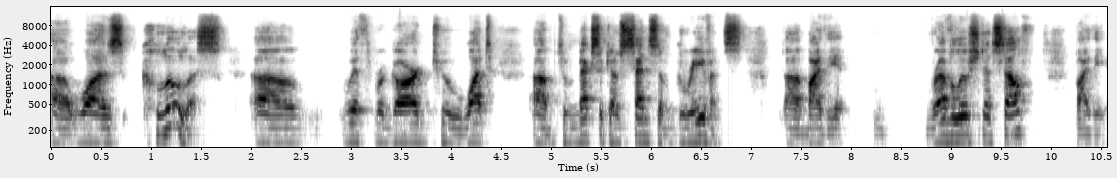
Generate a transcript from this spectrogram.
uh, was clueless uh, with regard to what uh, to Mexico's sense of grievance uh, by the revolution itself, by the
